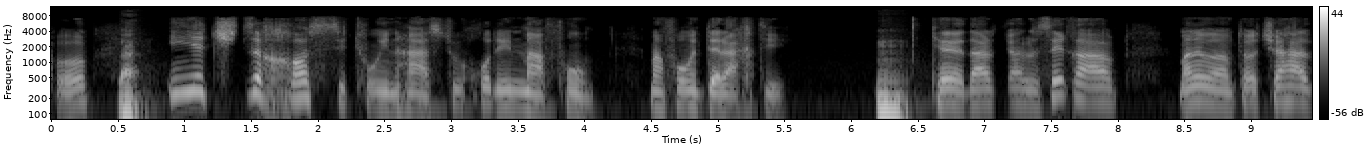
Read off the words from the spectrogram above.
خب؟ بله. این یه چیز خاصی تو این هست تو خود این مفهوم مفهوم درختی. که در جلسه قبل من نمی‌دونم تا چه حد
